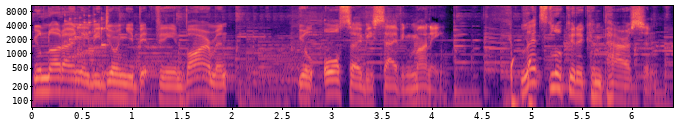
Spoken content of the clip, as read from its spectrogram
you'll not only be doing your bit for the environment, you'll also be saving money. Let's look at a comparison.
